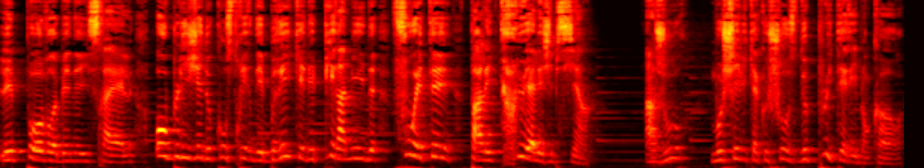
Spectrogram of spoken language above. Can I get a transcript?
les pauvres béné Israël, obligés de construire des briques et des pyramides fouettés par les cruels Égyptiens. Un jour, Moshe vit quelque chose de plus terrible encore.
